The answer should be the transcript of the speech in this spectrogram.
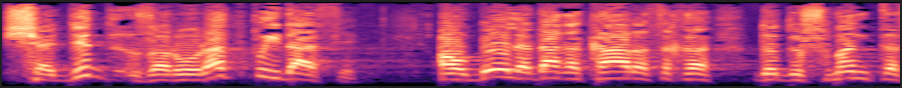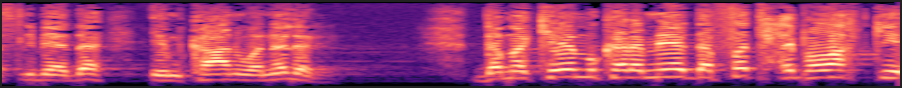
شدید ضرورت پیدا شي او بې له دغه کاره څخه د دښمن تسلیمېده امکان ونه لري. د مکې مکرمې د فتحې په وخت کې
